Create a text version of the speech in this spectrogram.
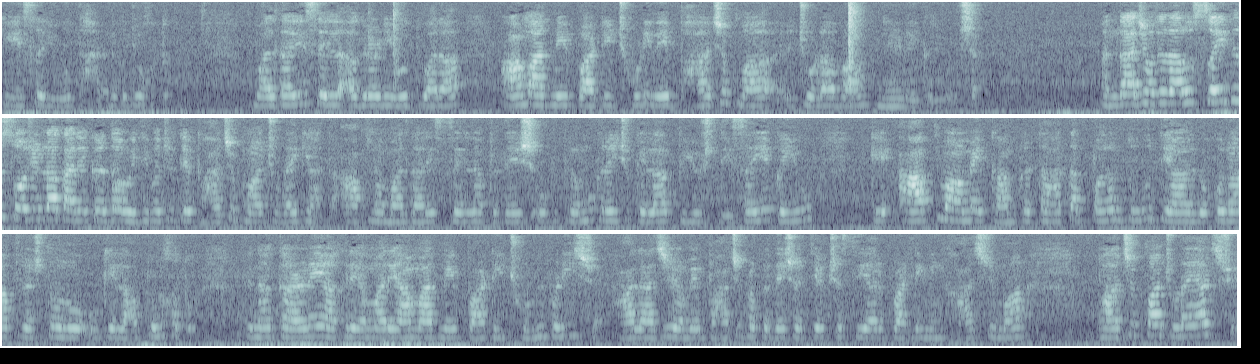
કેસરીઓ ધારણ કર્યો હતો. માલધારી સેલના અગ્રણીઓ દ્વારા આમ આદમી પાર્ટી છોડીને ભાજપમાં જોડાવા નિર્ણય કર્યો છે. અંદાજે હોદ્દેદારો સહિત સો જેટલા કાર્યકર્તાઓ વિધિવત રીતે ભાજપમાં જોડાઈ ગયા હતા. આપના માલધારી સેલના પ્રદેશ ઉપપ્રમુખ રહી ચૂકેલા પિયુષ દેસાઈએ કહ્યું કે આપમાં અમે કામ કરતા હતા, પરંતુ ત્યાં લોકોના પ્રશ્નોનો ઉકેલ આવતો ન હતો તેના કારણે આખરે અમારે આમ આદમી પાર્ટી છોડવી પડી છે. હાલ આજે અમે ભાજપના પ્રદેશ અધ્યક્ષ સી આર પાટીલની હાજરીમાં ભાજપમાં જોડાયા છે.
